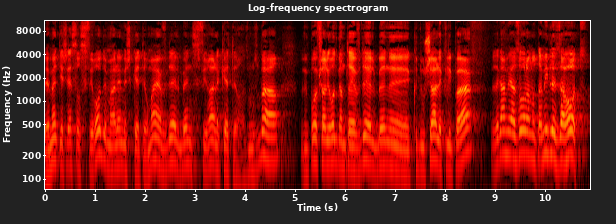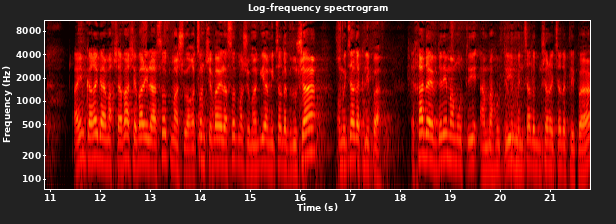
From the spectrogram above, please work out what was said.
באמת יש עשר ספירות ומעליהם יש כתר. מה ההבדל בין ספירה לכתר? אז מוסבר, ומפה אפשר לראות גם את ההבדל בין אה, קדושה לקליפה, וזה גם יעזור לנו תמיד לזהות האם כרגע המחשבה שבא לי לעשות משהו, הרצון שבא לי לעשות משהו מגיע מצד הקדושה או מצד הקליפה. אחד ההבדלים המהותי, המהותיים בין צד הקדושה לצד הקליפה,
